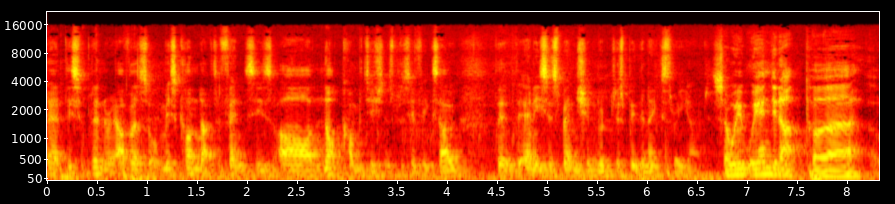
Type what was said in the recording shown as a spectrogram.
uh, disciplinary other sort of misconduct offences are not competition specific. So the, the- any suspension would just be the next three games. So we, we ended up uh,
